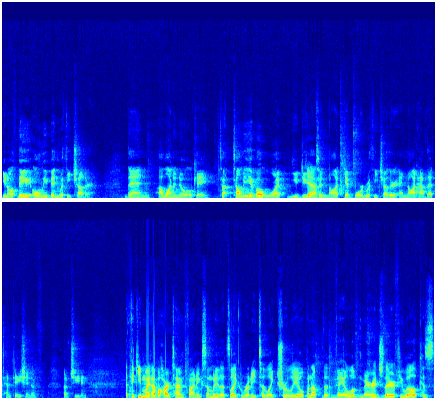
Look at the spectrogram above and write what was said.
you know, if they only been with each other, then I want to know. Okay, t- tell me about what you do Yeah. to not get bored with each other and not have that temptation of of cheating. I think you might have a hard time finding somebody that's like ready to like truly open up the veil of marriage there, if you will, because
